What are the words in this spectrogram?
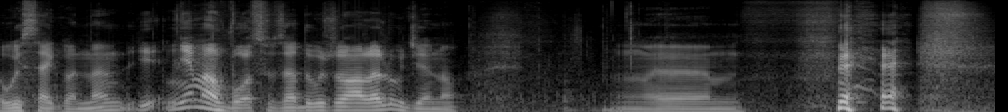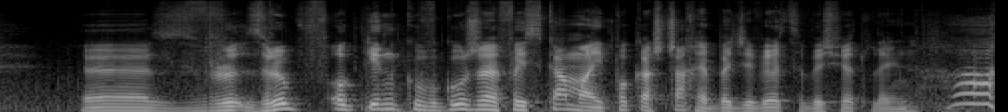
łysego. No, nie- mam włosów za dużo, ale ludzie no. Zr- Zrób w okienku w górze facecama i pokaż czachę, będzie wielce wyświetleń. Ha,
